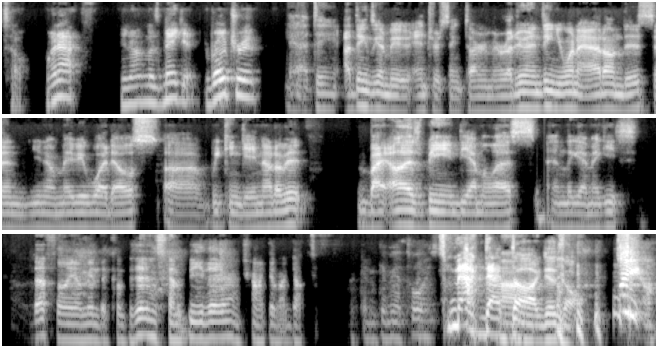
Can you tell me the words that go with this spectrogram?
So why not? You know, let's make it. A road trip. Yeah, I think I think it's gonna be an interesting tournament. Roger, anything you want to add on this, and you know maybe what else uh we can gain out of it by us being the MLS and Liga MX. Definitely. I mean, the competition's gonna be there. I'm trying to get my dog to fucking give me a toy. Smack that Um, dog, just go. Bam!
